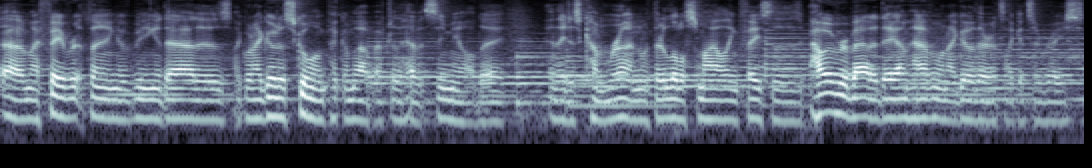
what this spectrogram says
Uh, my favorite thing of being a dad is like when I go to school and pick them up after they haven't seen me all day and they just come run with their little smiling faces. However bad a day I'm having when I go there, it's like it's erased.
